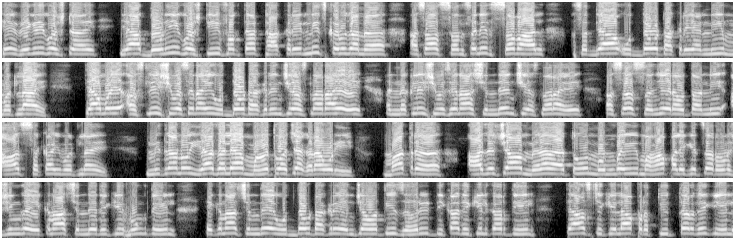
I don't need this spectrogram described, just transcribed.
हे वेगळी गोष्ट आहे. या दोन्ही गोष्टी फक्त ठाकरेंनीच करू जाणं असा सनसनीत सवाल सध्या उद्धव ठाकरे यांनी म्हटला आहे. त्यामुळे असली शिवसेना ही उद्धव ठाकरेंची असणार आहे आणि नकली शिवसेना शिंदेची असणार आहे असं संजय राऊतांनी आज सकाळी म्हटलं आहे मित्रांनो या झाल्या महत्त्वाच्या घडामोडी. मात्र आजच्या मेळाव्यातून मुंबई महापालिकेचं रणशिंग एकनाथ शिंदे देखील फुंकतील एकनाथ शिंदे उद्धव ठाकरे यांच्यावरती जहरी टीका देखील करतील. त्याच टीकेला प्रत्युत्तर देखील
